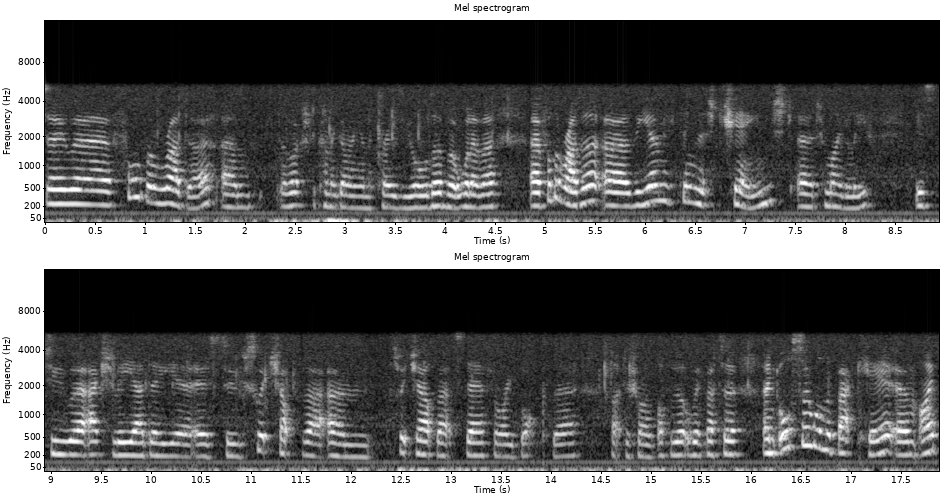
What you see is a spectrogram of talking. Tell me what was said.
So uh, for the rudder, um, I'm actually kind of going in a crazy order, but whatever. Uh, for the rudder, uh, the only thing that's changed, uh, to my belief, is to uh, actually add a uh, is to switch up that um, switch out that stair for a block there. That just runs off a little bit better. And also on the back here, um, I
